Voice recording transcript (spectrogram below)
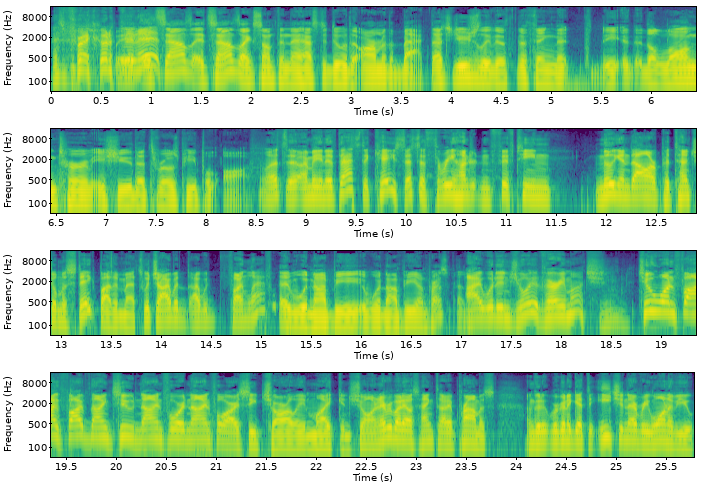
That's probably could have it, been it it. sounds it sounds like something that has to do with the arm of the back. That's usually the the thing that the the long term issue that throws people off. Well, that's. I mean, if that's the case, that's a three hundred and fifteen million dollar potential mistake by the Mets, which I would I would find laughable. It would not be it would not be unprecedented. I would enjoy it very much. 215 592 9494. I see Charlie and Mike and Sean and everybody else. Hang tight, I promise. I'm gonna, we're going to get to each and every one of you.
